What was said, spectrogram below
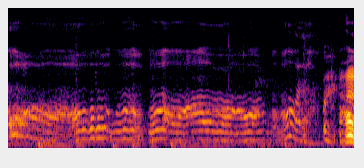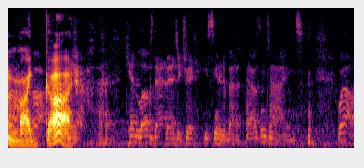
Oh Oh my god. Ken loves that magic trick. He's seen it about a thousand times. well,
